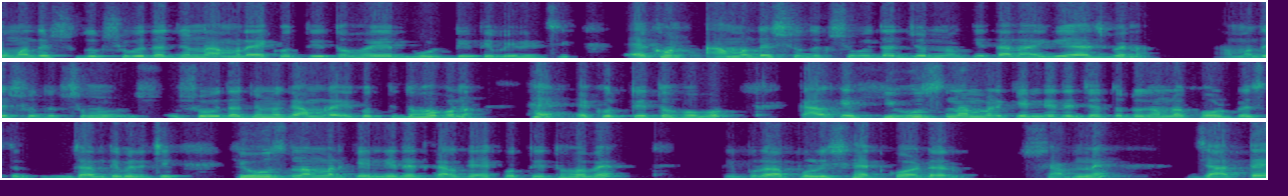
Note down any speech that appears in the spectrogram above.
তোমাদের সুযোগ সুবিধার জন্য আমরা একত্রিত হয়ে ভোট দিতে পেরেছি, এখন আমাদের সুযোগ সুবিধার জন্য কি তারা এগিয়ে আসবে না? আমাদের সুযোগ সুবিধার জন্য কি আমরা একত্রিত হব না? হ্যাঁ একত্রিত হব। কালকে হিউজ নাম্বার ক্যান্ডিডেট যতটুকু আমরা খবর পেতে জানতে পেরেছি হিউজ নাম্বার ক্যান্ডিডেট কালকে একত্রিত হবে ত্রিপুরা পুলিশ হেডকোয়ার্টার সামনে, যাতে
